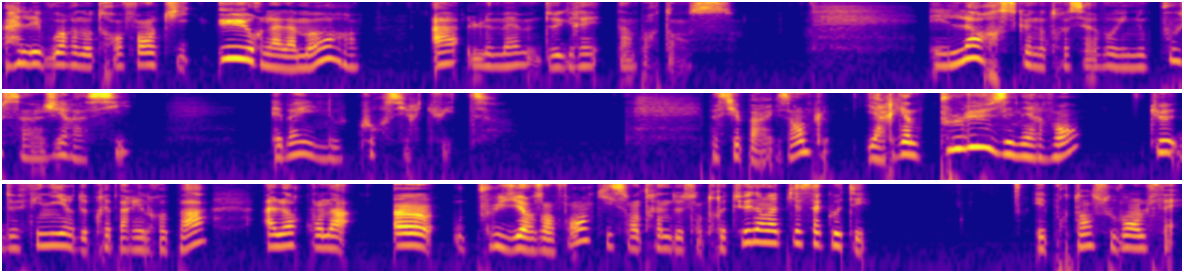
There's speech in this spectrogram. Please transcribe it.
aller voir notre enfant qui hurle à la mort a le même degré d'importance. Et lorsque notre cerveau il nous pousse à agir ainsi, eh ben il nous court-circuite. Parce que par exemple, il n'y a rien de plus énervant que de finir de préparer le repas alors qu'on a un ou plusieurs enfants qui sont en train de s'entretuer dans la pièce à côté. Et pourtant souvent on le fait.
